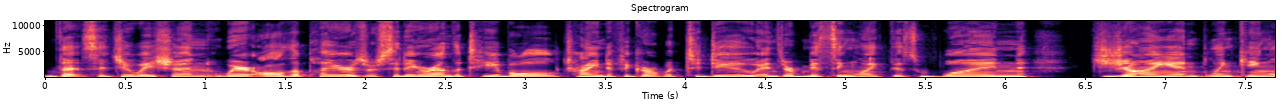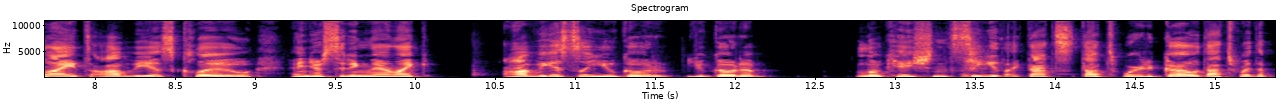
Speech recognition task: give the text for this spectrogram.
that situation where all the players are sitting around the table trying to figure out what to do, and they're missing like this one giant blinking lights obvious clue, and you're sitting there like, obviously you go you go to location C, like that's that's where to go. That's where the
